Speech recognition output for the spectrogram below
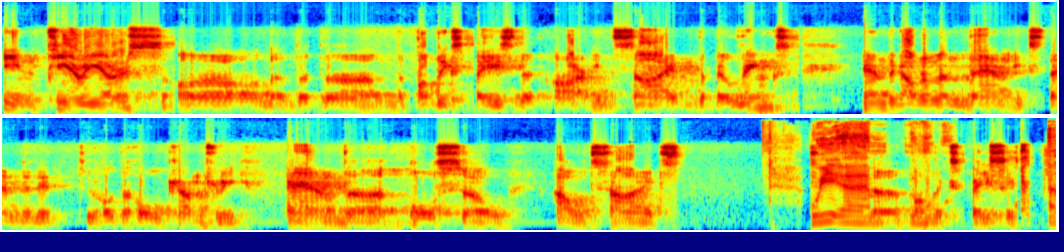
interiors, uh, the, the, the, public space that are inside the buildings. And the government then extended it to the whole country and uh, also outside we um, public spaces. Uh,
